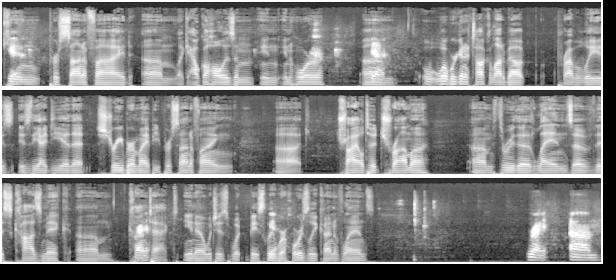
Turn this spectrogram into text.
King personified um, like alcoholism in, in horror um, Yeah. what we're going to talk a lot about probably is is the idea that Strieber might be personifying uh, childhood trauma um, through the lens of this cosmic um, Right. contact, you know, which is what basically Yeah. where Horsley kind of lands. Right. Um,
